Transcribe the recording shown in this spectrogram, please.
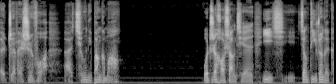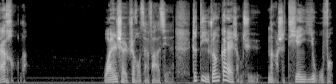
呃，这位师傅，呃，请你帮个忙。”我只好上前一起将地砖给盖好了。完事之后才发现，这地砖盖上去那是天衣无缝。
